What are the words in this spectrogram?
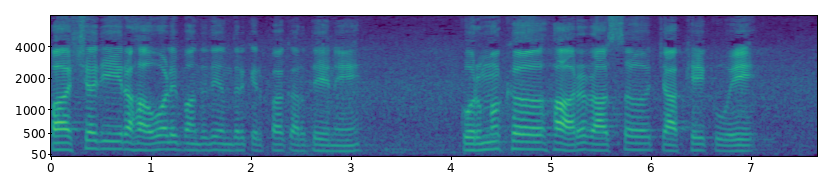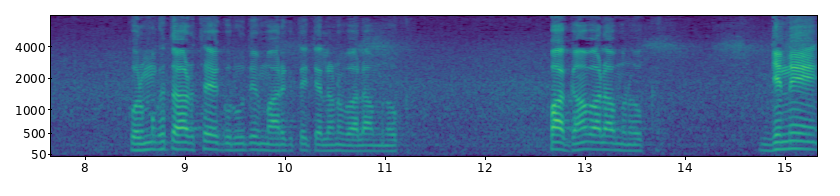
ਪਾਤਸ਼ਾਹ ਜੀ ਰਹਾਉ ਵਾਲੇ ਬੰਦ ਦੇ ਅੰਦਰ ਕਿਰਪਾ ਕਰਦੇ ਨੇ। ਗੁਰਮੁਖ ਹਰ ਰਸ ਚਾਖੇ ਕੋਏ। ਗੁਰਮੁਖ ਦਾ ਅਰਥ ਹੈ ਗੁਰੂ ਦੇ ਮਾਰਗ ਤੇ ਚੱਲਣ ਵਾਲਾ ਮਨੁੱਖ, ਭਾਗਾਂ ਵਾਲਾ ਮਨੁੱਖ, ਜਿਨੇ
